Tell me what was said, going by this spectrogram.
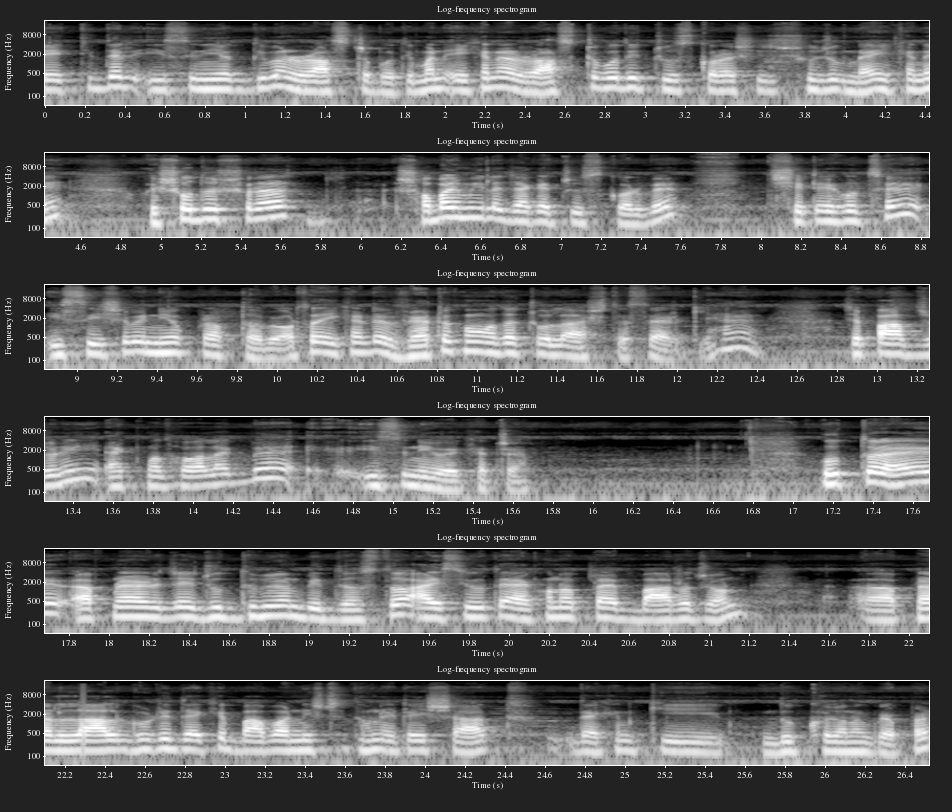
ব্যক্তিদের ইসি নিয়োগ দিবেন রাষ্ট্রপতি। মানে এখানে রাষ্ট্রপতি চুজ করার সুযোগ নাই। এখানে ওই সদস্যরা সবাই মিলে যাকে চুজ করবে, সেটাই হচ্ছে ইসি হিসেবে নিয়োগপ্রাপ্ত হবে। অর্থাৎ এখানটা ভ্যাটো ক্ষমতা চলে আসতেছে আর কি হ্যাঁ? যে পাঁচজনই একমত হওয়া লাগবে ইসি নিয়োগের ক্ষেত্রে। উত্তরায় আপনার যে যুদ্ধ বিমান বিধ্বস্ত আইসিইউতে এখনও প্রায় বারো জন আপনার লাল ঘড়ি দেখে বাবা নিশ্চিত হন এটাই সাত দেখেন কি দুঃখজনক ব্যাপার।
